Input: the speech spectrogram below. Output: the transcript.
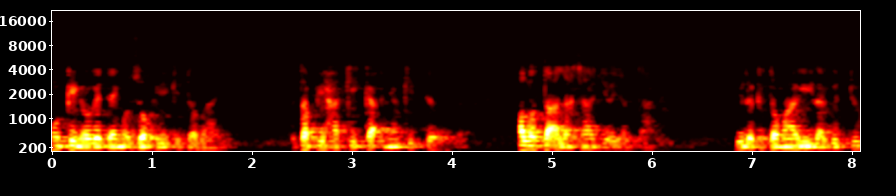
Mungkin orang tengok zahir kita baik. Tetapi hakikatnya kita Allah Ta'ala sahaja yang tahu. Bila kita mari lagu tu.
